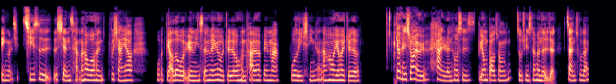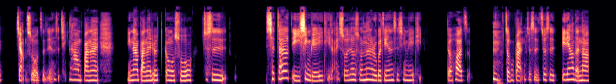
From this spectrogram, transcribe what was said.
因为歧歧视的现场，然后我很不想要我表露我原名身份，因为我觉得我很怕会被骂玻璃心啊，然后又会觉得就很希望有汉人或是不用包装族群身份的人站出来讲说这件事情。”然后巴奈。伊娜巴那就跟我说，就是他就以性别议题来说，就说那如果今天是性别议题的话，怎怎么办？就是就是一定要等到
